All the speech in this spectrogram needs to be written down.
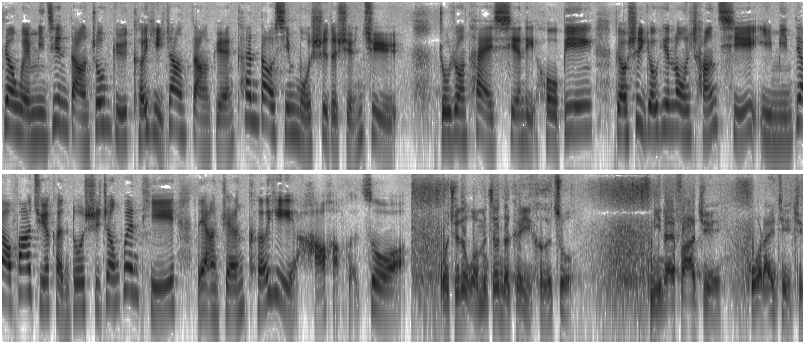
认为民进党终于可以让党员看到新模式的选举。卓荣泰先礼后兵，表示尤银龙长期以民调发掘很多时政问题，两人可以好好。合作，我觉得我们真的可以合作。你来发掘，我来解决。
